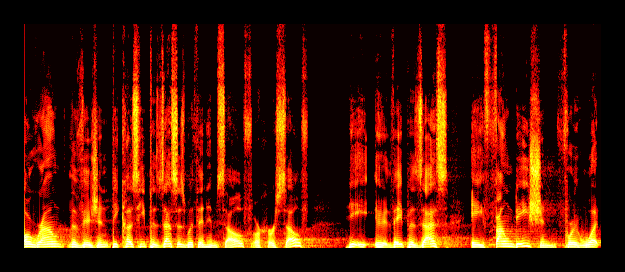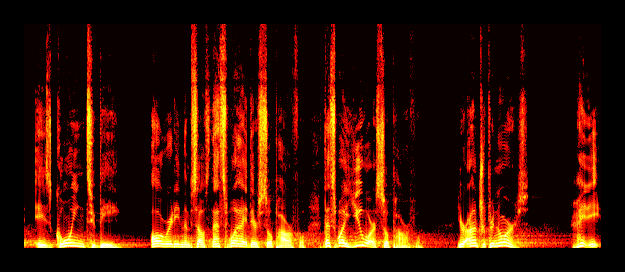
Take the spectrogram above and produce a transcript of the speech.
around the vision because he possesses within himself or herself, he, they possess a foundation for what is going to be already in themselves. That's why they're so powerful. That's why you are so powerful. You're entrepreneurs, right?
